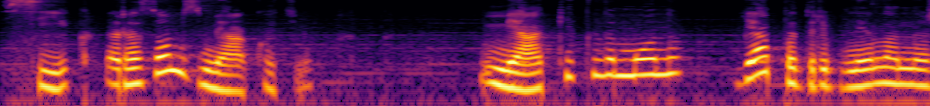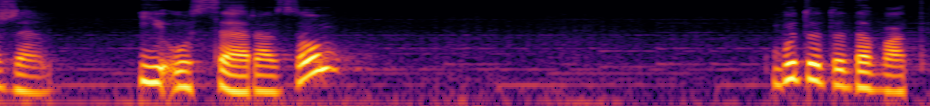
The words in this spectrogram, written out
сік разом з м'якотю. М'якіть лимону я подрібнила ножем. І усе разом буду додавати.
